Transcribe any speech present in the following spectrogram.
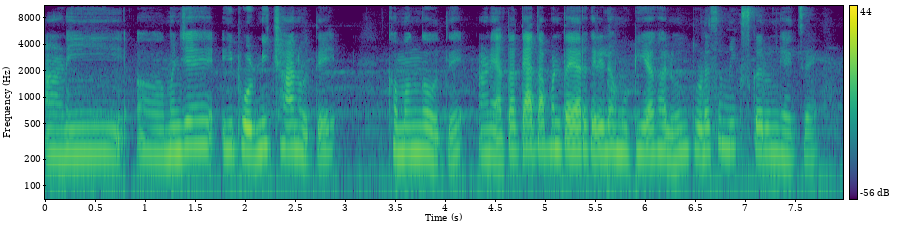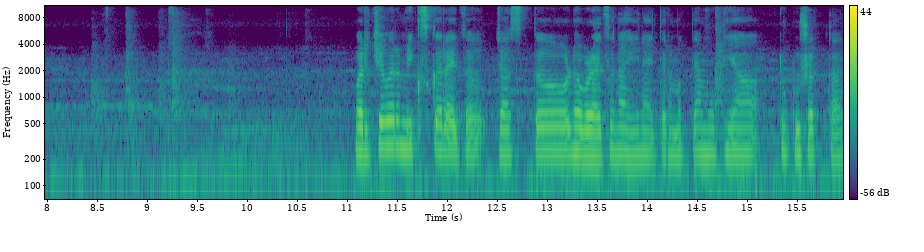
आणि म्हणजे ही फोडणी छान होते खमंग होते. आणि आता त्यात आपण तयार केलेल्या मुठिया घालून थोडंसं मिक्स करून घ्यायचं आहे. वरचेवर मिक्स करायचं जास्त ढवळायचं नाही नाहीतर मग त्या मुठिया तुटू शकतात.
